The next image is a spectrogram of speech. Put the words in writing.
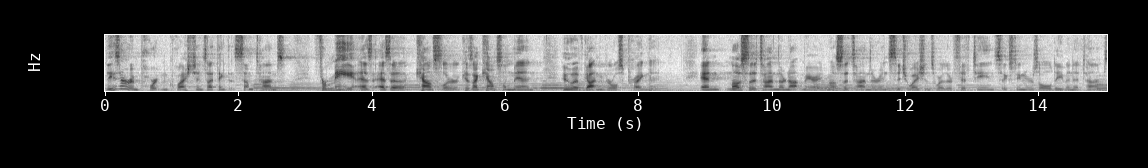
These are important questions. I think that sometimes, for me as, as a counselor, because I counsel men who have gotten girls pregnant, and most of the time they're not married. Most of the time they're in situations where they're 15, 16 years old, even at times.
